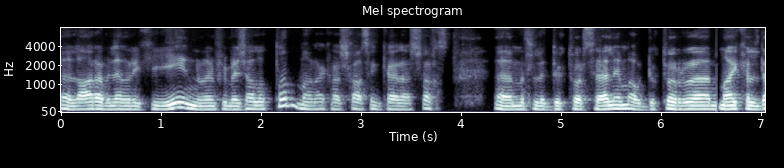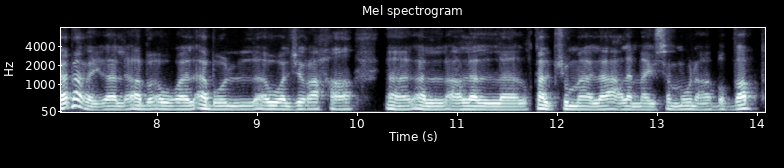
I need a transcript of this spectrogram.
العرب الأمريكيين في مجال الطب هناك أشخاص إن كان آه، مثل الدكتور سالم أو الدكتور مايكل دبغي الاب اول أبو اول جراحه آه، على القلب ما لا أعلم ما يسمونها بالضبط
